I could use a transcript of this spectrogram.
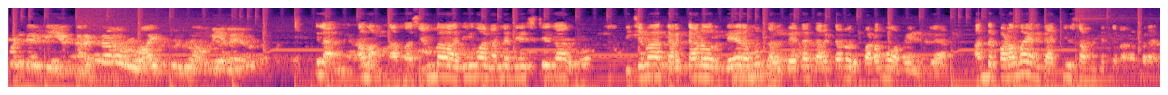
பண்ணிட்டே இருக்கீங்க கரெக்டான ஒரு வாய்ப்பு எதுவும் அமையலையா இல்ல ஆமா நம்ம சினிமா அதிகமா நல்ல நேசிட்டே தான் இருக்கும். நிச்சயமா கரெக்டான ஒரு நேரமும் அது பேட்டா கரெக்டான ஒரு படமும் அமையணும் அந்த படமா எனக்கு அக்யூஸ் அமைஞ்சிருக்கு நான் நம்புறேன்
